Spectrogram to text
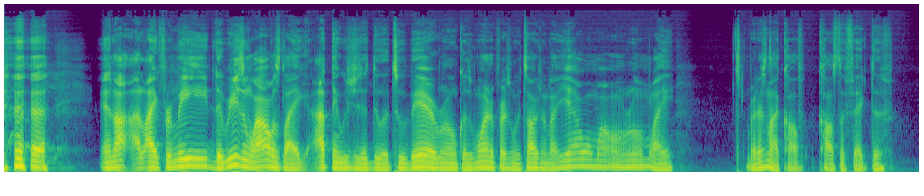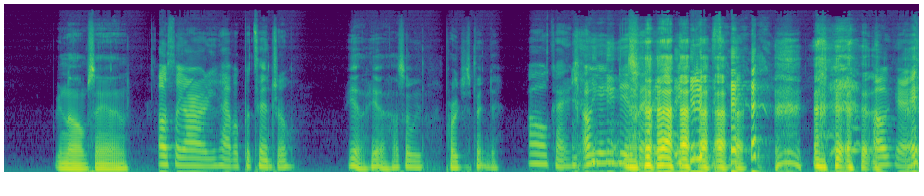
and I, like for me, the reason why I was like, I think we should just do a two bedroom because one of the person we talked to like, yeah, I want my own room. I'm like, but that's not cost cost effective. You know what I'm saying? Oh, so you already have a potential. Yeah, yeah. That's how we purchased Pendant. Oh, okay. Oh yeah, you did say that. You did say that. okay.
